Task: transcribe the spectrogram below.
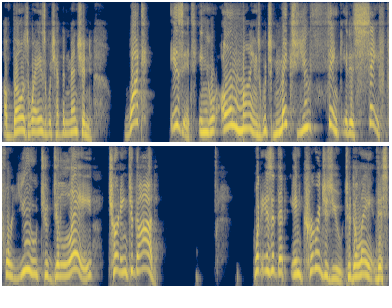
of those ways which have been mentioned. What is it in your own minds which makes you think it is safe for you to delay turning to God? What is it that encourages you to delay this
